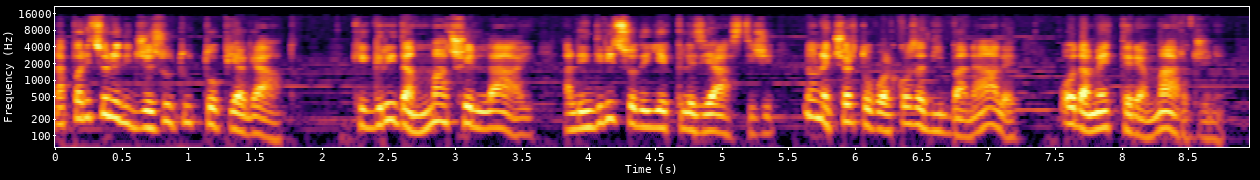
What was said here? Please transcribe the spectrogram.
L'apparizione di Gesù tutto piagato, che grida macellai all'indirizzo degli ecclesiastici, non è certo qualcosa di banale o da mettere a margine,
